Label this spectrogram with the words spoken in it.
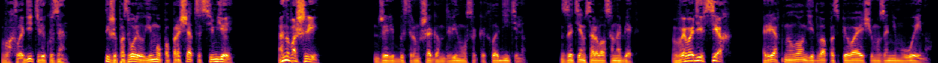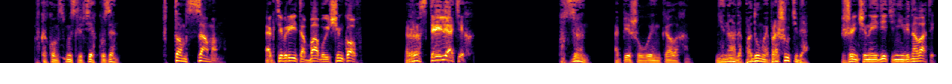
В охладителе, кузен. Ты же позволил ему попрощаться с семьей. А ну пошли! Джерри быстрым шагом двинулся к охладителю. Затем сорвался на бег. «Выводи всех!» — рявкнул он, едва поспевающему за ним Уэйну. «В каком смысле всех, кузен?» «В том самом! Октябрита, бабу и щенков! Расстрелять их!» «Кузен!» — опешил Уэйн Калахан. «Не надо, подумай, прошу тебя! Женщины и дети не виноваты!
